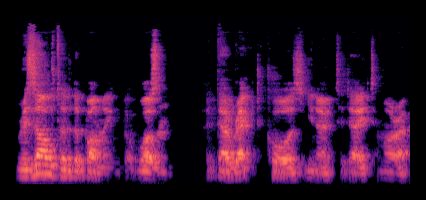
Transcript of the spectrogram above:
result of the bombing, but wasn't a direct cause. You know, today, tomorrow,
